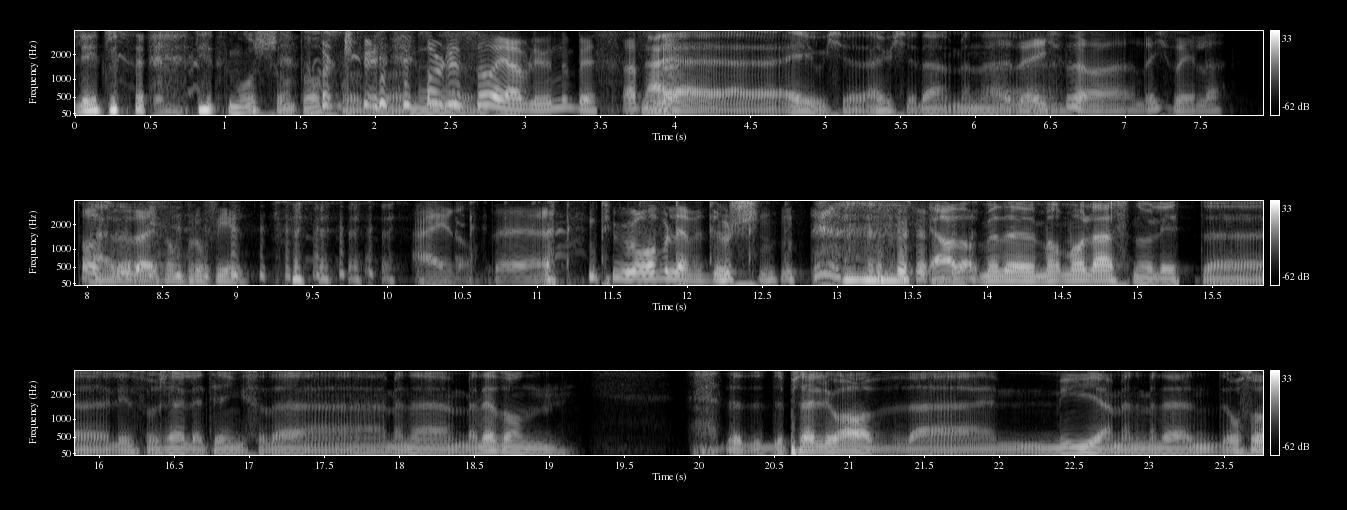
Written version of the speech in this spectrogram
litt, litt morsomt også. Har du, så, men, har du eh, så jævlig underbitt? Nei, jeg, er jo ikke, jeg er jo ikke det, men Nei, eh, det, er ikke så, det er ikke så ille. Ta og Snu deg i sånn profil. Nei da, du overlever dusjen. ja da, men det, man må lese noe litt, eh, litt forskjellige ting, så det, men, eh, men det er sånn Det, det, preller jo av eh, mye, men, men det, er også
